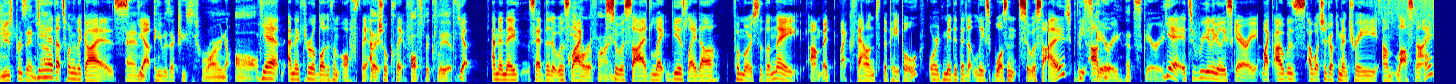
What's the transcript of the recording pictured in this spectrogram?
news presenter. Yeah, that's one of the guys. and yeah. he was actually thrown off. Yeah, and they threw a lot of them off the they- actual cliff. Off the cliff. Yep. And then they said that it was like Horrifying. suicide. La- years later, for most of them, they um, it, like found the people or admitted that at least wasn't suicide. The It's other- scary. That's scary. yeah, it's really, really scary. Like I was, I watched a documentary um, last night,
